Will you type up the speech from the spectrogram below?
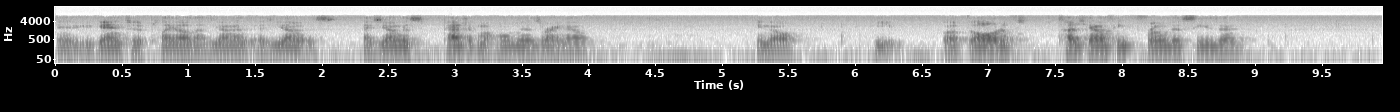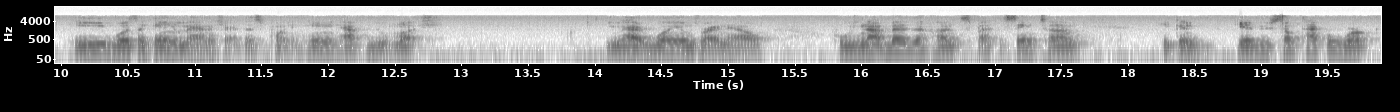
get into the playoffs as young as, as young as as young as Patrick Mahomes is right now, you know, he with all the touchdowns he threw this season, he was a game manager at this point. He didn't have to do much. You had Williams right now, who's not better than Hunts, but at the same time, he can give you some type of work.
